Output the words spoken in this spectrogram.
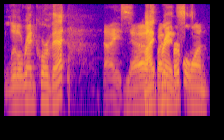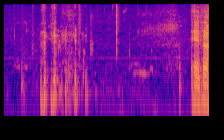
Little Red Corvette. Nice. Yeah, My prince. purple one. And uh,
